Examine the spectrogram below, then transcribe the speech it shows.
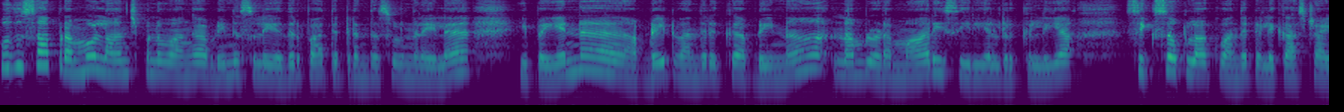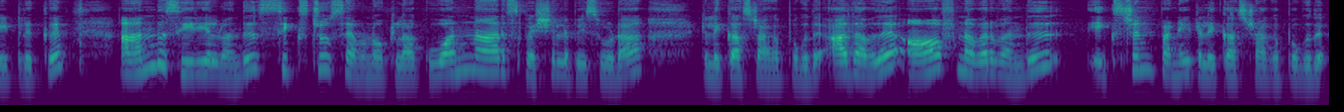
புதுசாக ப்ரமோ லான்ச் பண்ணுவாங்க அப்படின்னு சொல்லி எதிர்பார்த்துட்டு இருந்த சூழ்நிலையில் இப்போ என்ன அப்டேட் வந்திருக்கு அப்படின்னா நம்மளோட மாரி சீரியல் இருக்கு இல்லையா? சிக்ஸ் ஓ கிளாக் வந்து டெலிகாஸ்ட் ஆகிட்டு இருக்கு. அந்த சீரியல் வந்து six to seven o'clock one hour special எபிசோடாக டெலிகாஸ்ட் ஆக போகுது. அதாவது ஆஃப் அன் ஹவர் வந்து எக்ஸ்டெண்ட் பண்ணி டெலிகாஸ்ட் ஆக போகுது.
